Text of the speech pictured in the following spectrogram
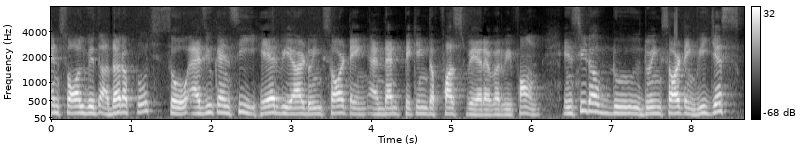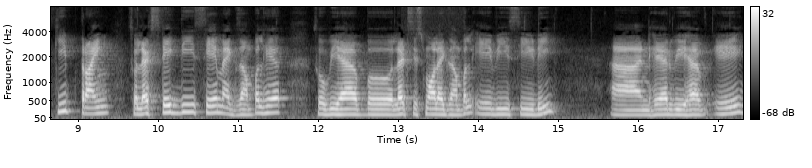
and solve with other approach. So as you can see here we are doing sorting and then picking the first wherever we found. Instead of do, doing sorting we just keep trying. So let's take the same example here. So we have uh, let's see small example A B C D and here we have A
